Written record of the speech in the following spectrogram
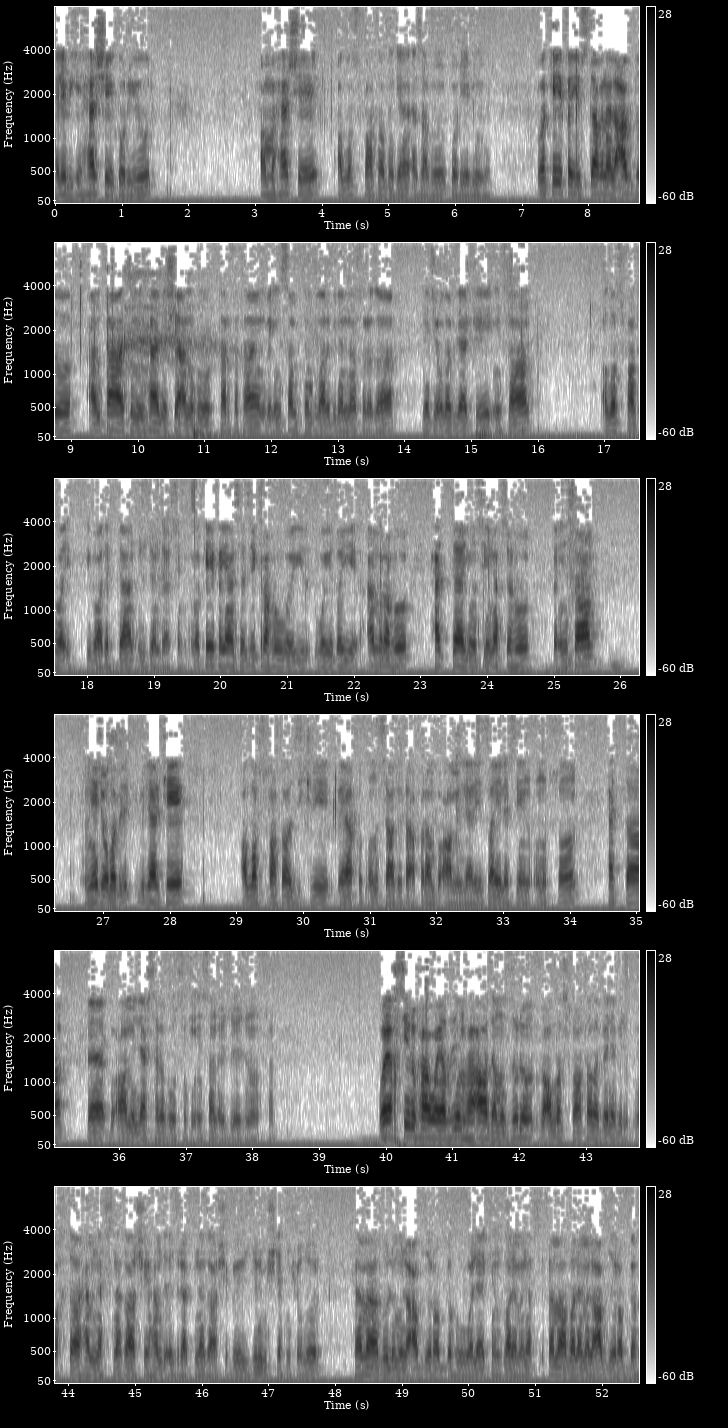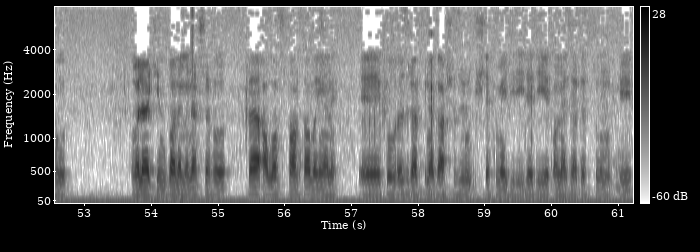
elə bir ki, hər şeyi qoruyur Amma hər şey Allah subhanətələ gələn əzabı qoruya bilmir. Və keyfə yüstəğnəl abdu an taati min həzə şə'nuhu tarfatayn və insan bütün bunları biləndən sonra da necə ola bilər ki, insan Allah subhanətələ ibadətdən üz döndərsin. Və keyfə yənsə zikrahu və yudayi əmrahu həttə yunsi nəfsəhu və insan necə ola bilər ki, Allah subhanətə zikri və yaxud onu səadətə aparan bu amilləri zay eləsin, unutsun, hətta və bu amillər səbəb olsun ki, insan özü özünü unutsun. Və yaxsiruha və yadlimha adamı zulüm və Allah subhanətə belə bir vaxtda həm nəfsinə qarşı, həm də öz Rəbbinə qarşı böyük zülm işlətmiş olur. Fəmə zulmul abdu rabbəhu və ləkin zaləmə nəfsə Fəmə zaləməl abdu rabbəhu və ləkin zaləmə nəfsəhu və Allah subhanətə yəni e, qul öz Rəbbinə qarşı zülm işlətmək dedikdə deyir, o nəzərdə tutulmur ki,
